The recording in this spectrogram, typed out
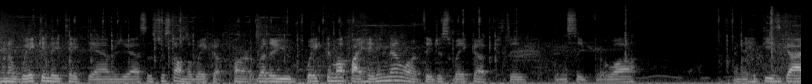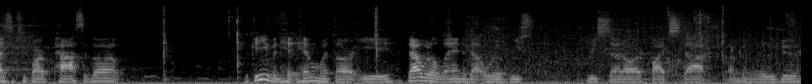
When awaken, they take damage. Yeah, so it's just on the wake up part. Whether you wake them up by hitting them or if they just wake up because they've been asleep for a while. And they hit these guys to keep our passive up. We could even hit him with our E. If that would have landed, that would have res reset our 5 stack. That would have been really good.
